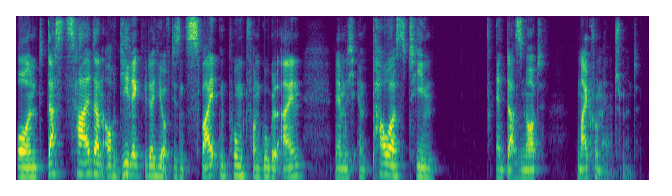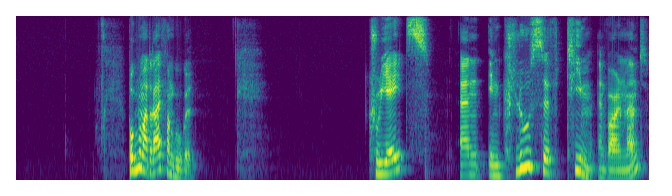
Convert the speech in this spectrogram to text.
Und das zahlt dann auch direkt wieder hier auf diesen zweiten Punkt von Google ein, nämlich empowers Team and does not micromanagement. Punkt Nummer drei von Google creates an inclusive team environment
